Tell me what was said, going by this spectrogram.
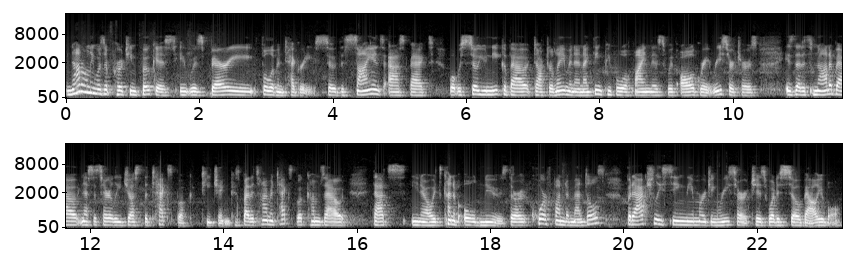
not only was it protein focused, it was very full of integrity. So the science aspect, what was so unique about Dr. Layman, and I think people will find this with all great researchers, is that it's not about necessarily just the textbook teaching. Because by the time a textbook comes out, that's, you know, it's kind of old news. There are core fundamentals, but actually seeing the emerging research is what is so valuable.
